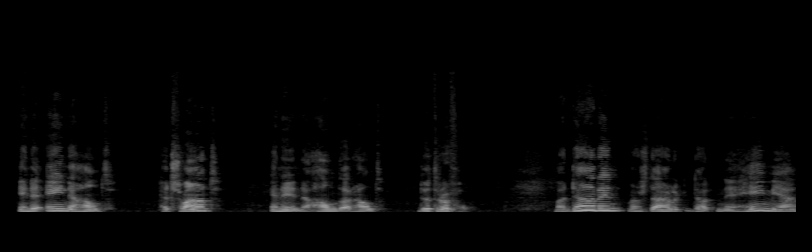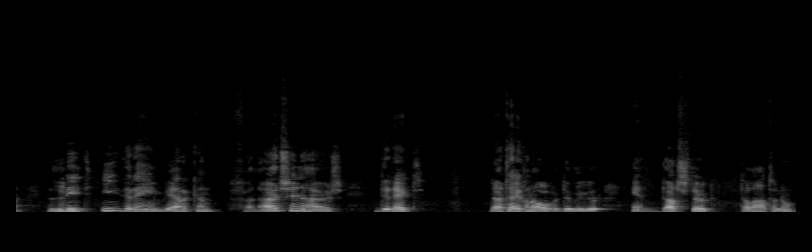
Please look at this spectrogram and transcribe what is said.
In de ene hand het zwaard en in de andere hand de truffel. Maar daarin was duidelijk dat Nehemia liet iedereen werken vanuit zijn huis direct daartegenover de muur en dat stuk te laten doen.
